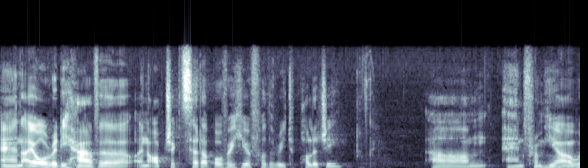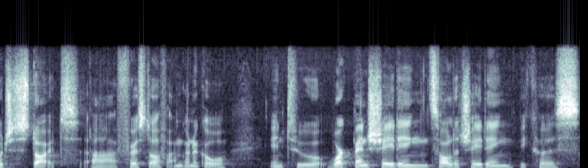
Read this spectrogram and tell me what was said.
And I already have a, an object set up over here for the retopology. Um, and from here, I would just start. Uh, first off, I'm going to go into workbench shading, solid shading, because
